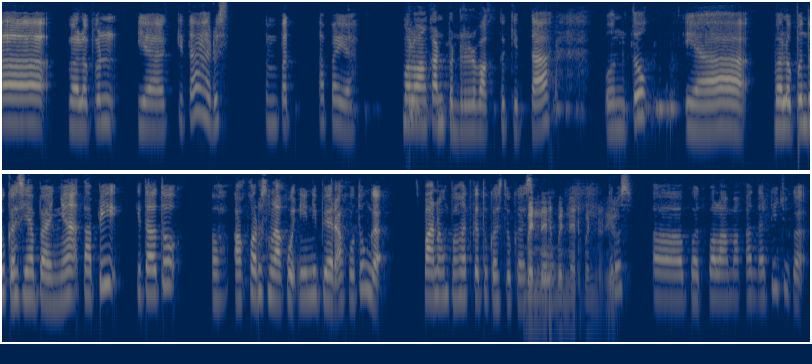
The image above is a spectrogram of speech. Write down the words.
eh, walaupun ya kita harus sempat apa ya meluangkan bener waktu kita untuk ya walaupun tugasnya banyak tapi kita tuh oh aku harus ngelakuin ini biar aku tuh nggak sepaneng banget ke tugas-tugasku bener bener bener. yuk. terus eh, buat pola makan tadi juga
